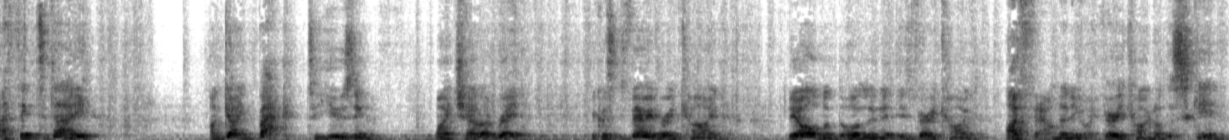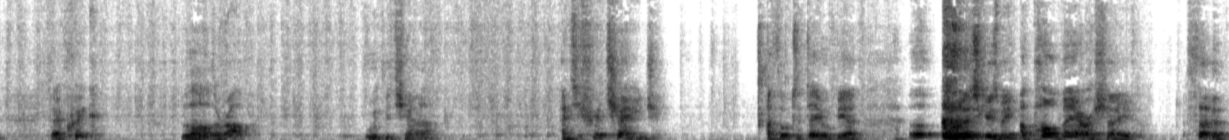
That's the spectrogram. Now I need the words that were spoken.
I think today I'm going back to using my Cella Red because it's very, very kind. The almond oil in it is very kind, I've found anyway, very kind on the skin. So a quick lather up with the Cella. And just for a change, I thought today would be a, uh, excuse me, a Palmera shave. So,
